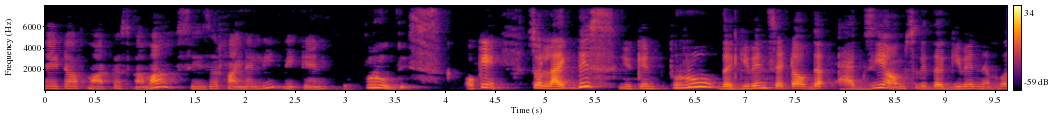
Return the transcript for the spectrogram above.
Height of marcus comma caesar. Finally we can prove this okay so like this you can prove the given set of the axioms with the given number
